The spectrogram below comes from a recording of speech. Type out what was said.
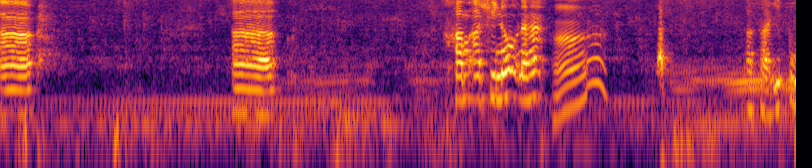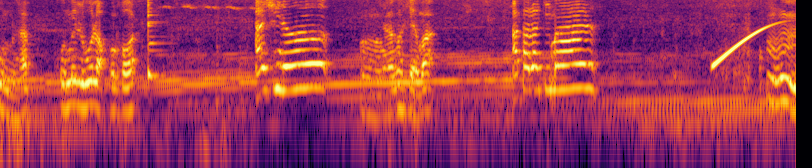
อ่าอ่าคำอาชิโนะนะฮะภาษาญี่ปุ่นครับ คุณไม่รู้หรอกคุณโค้ดอาชิโนะ อืมแล้วก็เขียนว่าอาตาลากิมัสอืม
